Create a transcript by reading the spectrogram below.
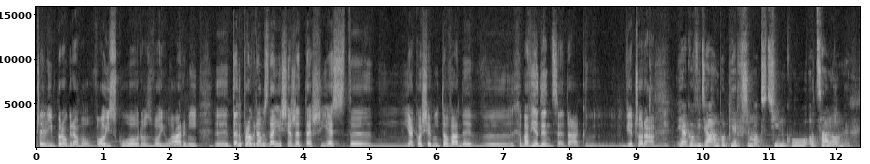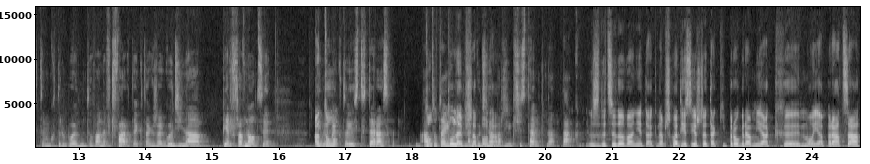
czyli program o wojsku, o rozwoju armii. Y, Ten program zdaje się, że też jest y, jakoś emitowany w, chyba w jedynce, tak? Wieczorami. Ja go widziałam po pierwszym odcinku Ocalonych, tym, który był emitowany w czwartek, także godzina pierwsza w nocy. Nie A wiem, tu- jak to jest teraz. A tu- tutaj tu lepsza godzina pora. bardziej przystępna, tak. Zdecydowanie tak. Na przykład jest jeszcze taki program jak e, Moja Praca e,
